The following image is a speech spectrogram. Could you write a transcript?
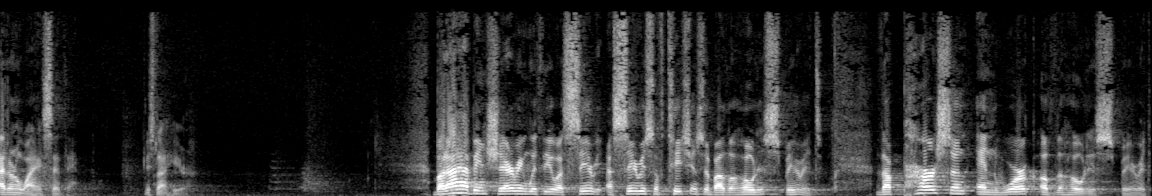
I don't know why I said that. It's not here. But I have been sharing with you a, a series of teachings about the Holy Spirit the person and work of the Holy Spirit.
